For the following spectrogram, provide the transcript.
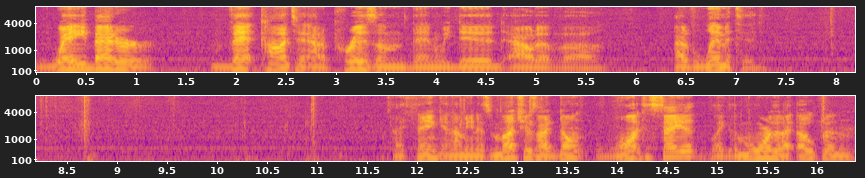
way better vet content out of Prizm than we did out of uh, out of Limited. I think, and I mean, as much as I don't want to say it, like the more that I open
